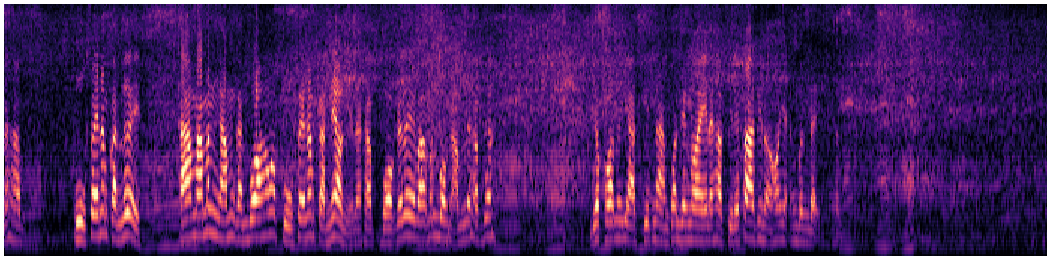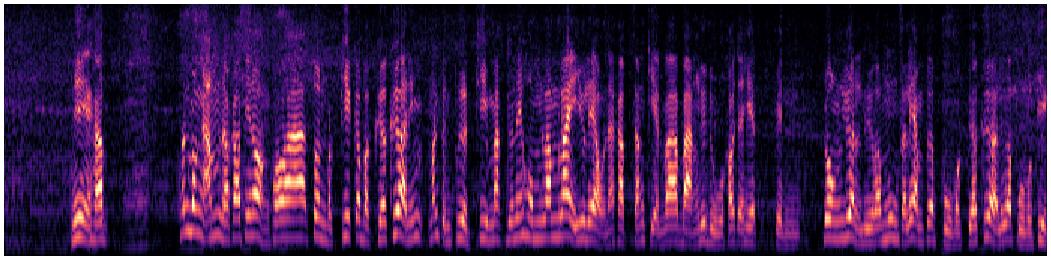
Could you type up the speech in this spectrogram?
นะครับ ปลูกใส่น้ำกันเลยถามว่ามันงำกันบ่เขาว่าปลูกใส่น้ำกันแนวนี้นะครับ บอกได้เลยว่ามันบ่งำเลยครับเด้อ เดี๋ยวขออนุญาตกินน้ำก่อนจังหน่อยนะครับจะได้พาพี่น้องเขาอย่างเบิ่งได้นะครับ นี่ครับ มันบ่งำดอกครับพี่น้อง เพราะว่าต้นบักพริกกับบักเขือเขือนี้มันเป็นพืชที่มักอยู่ในห่มลำไรอยู่แล้วนะครับ สังเกตว่าบางฤดูเขาจะเฮ็ดเป็นโรงเลื่อนหรือว่ามุ้งแสลมเพื่อปลูกบักเขือเขือหรือว่าปลูกบักพริก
